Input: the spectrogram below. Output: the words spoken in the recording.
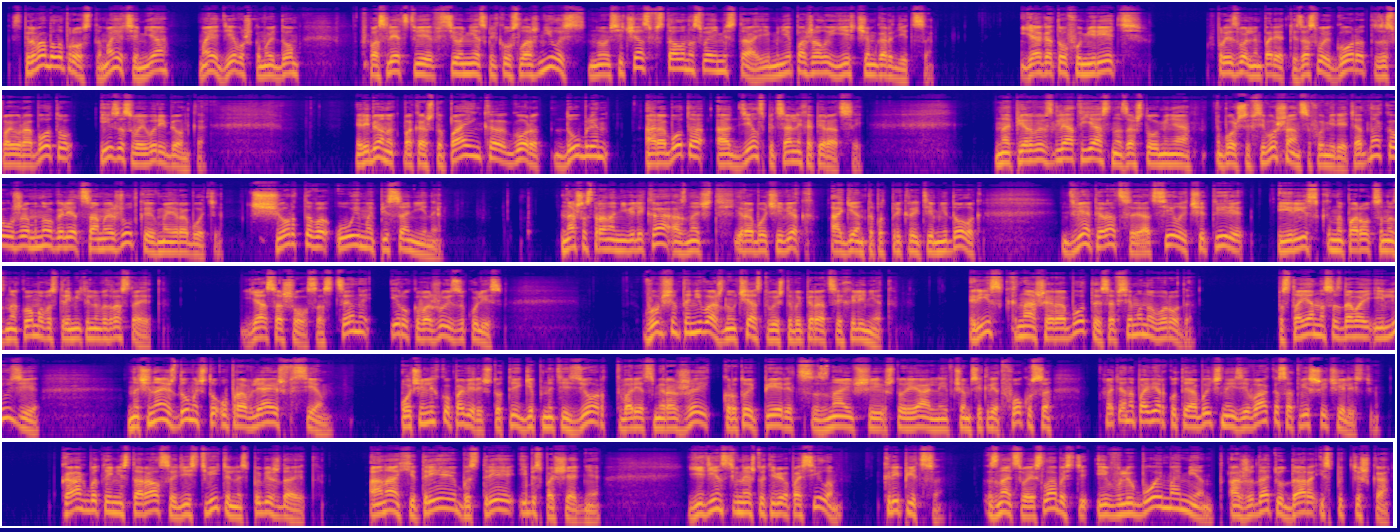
Сперва было просто. Моя семья, моя девушка, мой дом. Впоследствии все несколько усложнилось, но сейчас встало на свои места, и мне, пожалуй, есть чем гордиться. Я готов умереть в произвольном порядке за свой город, за свою работу и за своего ребенка. Ребенок пока что паинька, город Дублин, а работа — отдел специальных операций. На первый взгляд ясно, за что у меня больше всего шансов умереть, однако уже много лет самое жуткое в моей работе — чертова уйма писанины. Наша страна невелика, а значит и рабочий век агента под прикрытием недолог. Две операции, от силы четыре, и риск напороться на знакомого стремительно возрастает. Я сошел со сцены и руковожу из-за кулис — в общем-то, неважно, участвуешь ты в операциях или нет. Риск нашей работы совсем иного рода. Постоянно создавая иллюзии, начинаешь думать, что управляешь всем. Очень легко поверить, что ты гипнотизер, творец миражей, крутой перец, знающий, что реальный и в чем секрет фокуса, хотя на поверку ты обычный зевака с отвисшей челюстью. Как бы ты ни старался, действительность побеждает. Она хитрее, быстрее и беспощаднее — Единственное, что тебе по силам — крепиться, знать свои слабости и в любой момент ожидать удара из-под тяжка.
